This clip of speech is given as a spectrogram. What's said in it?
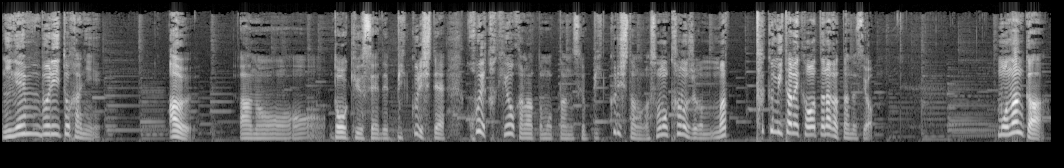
年ぶりとかに会う、あのー、同級生でびっくりして、声かけようかなと思ったんですけど、びっくりしたのが、その彼女が全全く見た目変わってなかったんですよ。もうなんか、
